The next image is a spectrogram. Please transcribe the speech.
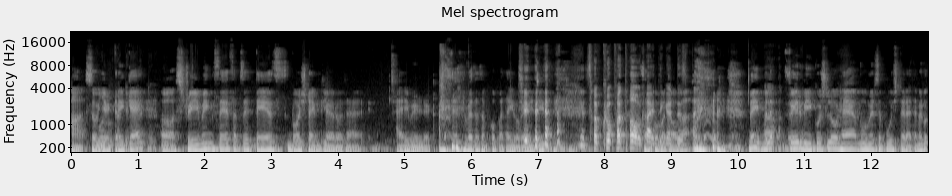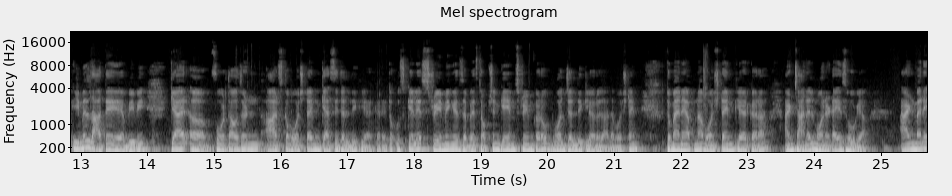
हाँ। सो ये ट्रिक है स्ट्रीमिंग से सबसे तेज वॉच टाइम क्लियर होता है। आई रिवील्ड इट वैसे सबको पता ही होगा ये चीज़। सबको पता होगा आई थिंक एट दिस नहीं हाँ, मतलब फिर भी कुछ लोग हैं वो मेरे से पूछते रहते हैं। मेरे को ईमेल्स आते हैं अभी भी कि यार फोर थाउज़ेंड आवर्स का वॉच टाइम कैसे जल्दी क्लियर करें? तो उसके लिए streaming is the best option game stream करो बहुत जल्दी क्लियर हो जाता है वॉच टाइम तो मैंने अपना वॉच टाइम क्लियर करा एंड चैनल मोनिटाइज हो गया। एंड मैंने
